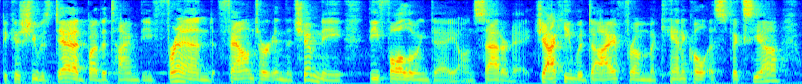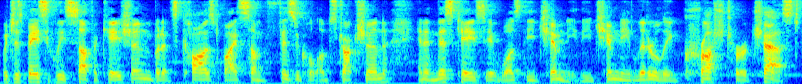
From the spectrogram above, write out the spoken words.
because she was dead by the time the friend found her in the chimney the following day on Saturday. Jackie would die from mechanical asphyxia, which is basically suffocation, but it's caused by some physical obstruction. And in this case, it was the chimney. The chimney literally crushed her chest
